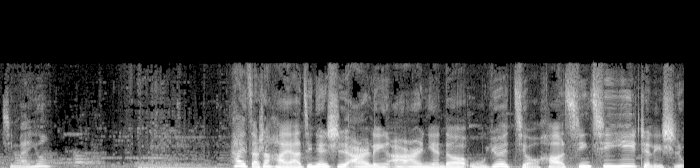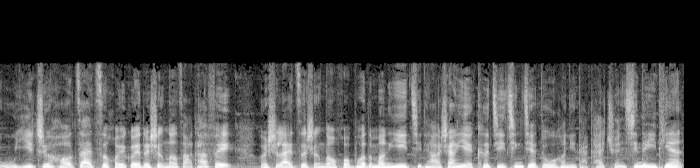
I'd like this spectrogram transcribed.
请慢用。嗨，早上好呀！今天是二零二二年的五月九号，星期一，这里是五一之后再次回归的生动早咖啡，我是来自生动活泼的梦一，几条商业科技轻解读，和你打开全新的一天。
